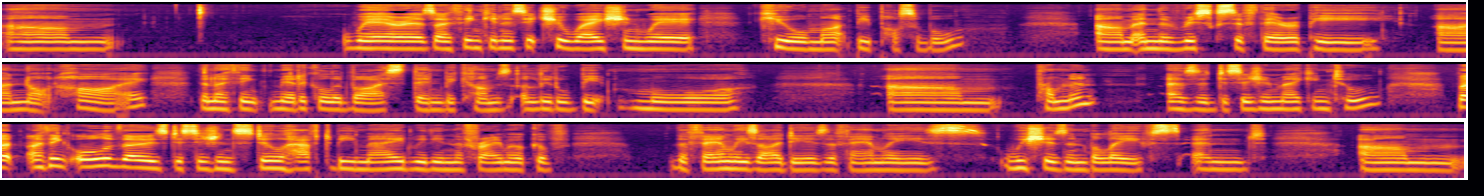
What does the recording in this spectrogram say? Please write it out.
Um, whereas I think in a situation where cure might be possible um, and the risks of therapy are not high, then I think medical advice then becomes a little bit more um, prominent as a decision making tool. But I think all of those decisions still have to be made within the framework of the family's ideas, the family's wishes and beliefs, and um,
